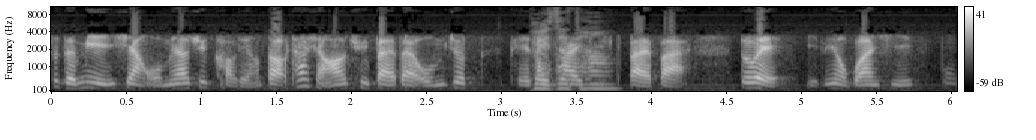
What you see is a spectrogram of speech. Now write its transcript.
这个面向，我们要去考量到，他想要去拜拜，我们就陪同他一起拜拜，对，也没有关系，不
